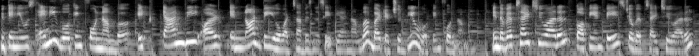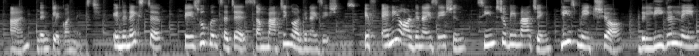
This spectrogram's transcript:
you can use any working phone number. It can be or cannot be your WhatsApp Business API number, but it should be a working phone number. In the website's URL, copy and paste your website's URL and then click on next. In the next step, Facebook will suggest some matching organizations. If any organization seems to be matching, please make sure the legal name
